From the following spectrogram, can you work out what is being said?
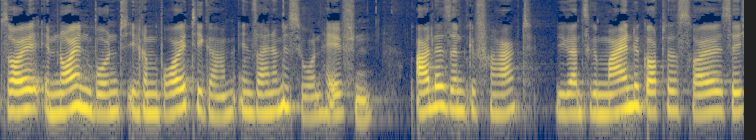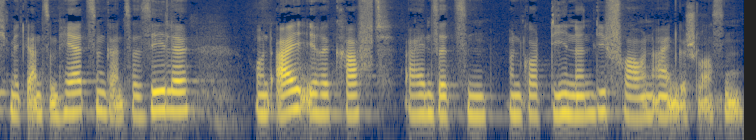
soll im neuen Bund ihrem Bräutigam in seiner Mission helfen. Alle sind gefragt, die ganze Gemeinde Gottes soll sich mit ganzem Herzen, ganzer Seele und all ihre Kraft einsetzen und Gott dienen, die Frauen eingeschlossen.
